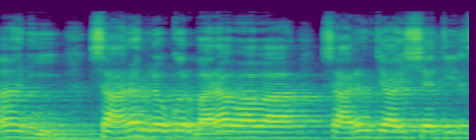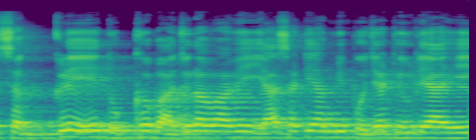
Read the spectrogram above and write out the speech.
आणि सारंग लवकर बरा व्हावा. सारंगच्या आयुष्यातील सगळे दुःख बाजूला व्हावे यासाठी आम्ही पूजा ठेवली आहे.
